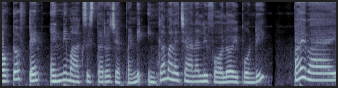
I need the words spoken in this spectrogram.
అవుట్ ఆఫ్ టెన్ ఎన్ని మార్క్స్ ఇస్తారో చెప్పండి. ఇంకా మన ఛానల్ని ఫాలో అయిపోండి. బాయ్ బాయ్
